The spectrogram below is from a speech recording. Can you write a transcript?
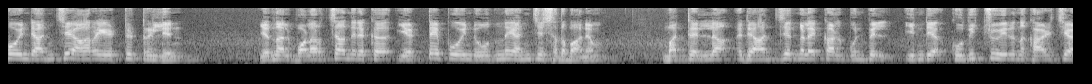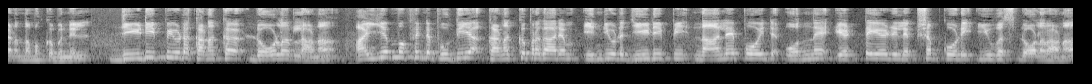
പോയിന്റ് അഞ്ച് ആറ് എട്ട് ട്രില്യൺ എന്നാൽ വളർച്ചാ നിരക്ക് എട്ട് പോയിന്റ് ഒന്ന് അഞ്ച് ശതമാനം. മറ്റെല്ലാ രാജ്യങ്ങളെക്കാൾ മുൻപിൽ ഇന്ത്യ കുതിച്ചുയരുന്ന കാഴ്ചയാണ് നമുക്ക് മുന്നിൽ. ജി ഡി പിയുടെ കണക്ക് ഡോളറിലാണ്. ഐ എം എഫിന്റെ പുതിയ കണക്ക് പ്രകാരം ഇന്ത്യയുടെ ജി ഡി പി നാല് പോയിന്റ് ഒന്ന് എട്ട് ഏഴ് ലക്ഷം കോടി യു എസ് ഡോളറാണ്.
